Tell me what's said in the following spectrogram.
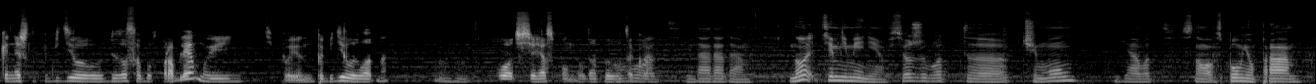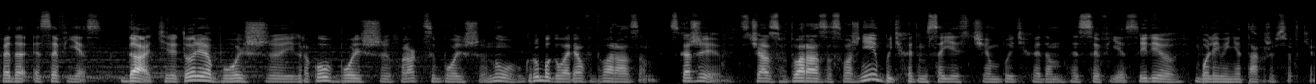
конечно, победил без особых проблем, и типа он победил, и ладно. Угу. Вот, все, я вспомнил, да, было вот. такое. Да-да-да. Но, тем не менее, все же вот э, к чему я вот снова вспомнил про хеда SFES. Да, территория больше, игроков больше, фракций больше. Ну, грубо говоря, в два раза. Скажи, сейчас в два раза сложнее быть хедом SAES, чем быть хедом SFES? Или более-менее так же все-таки?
